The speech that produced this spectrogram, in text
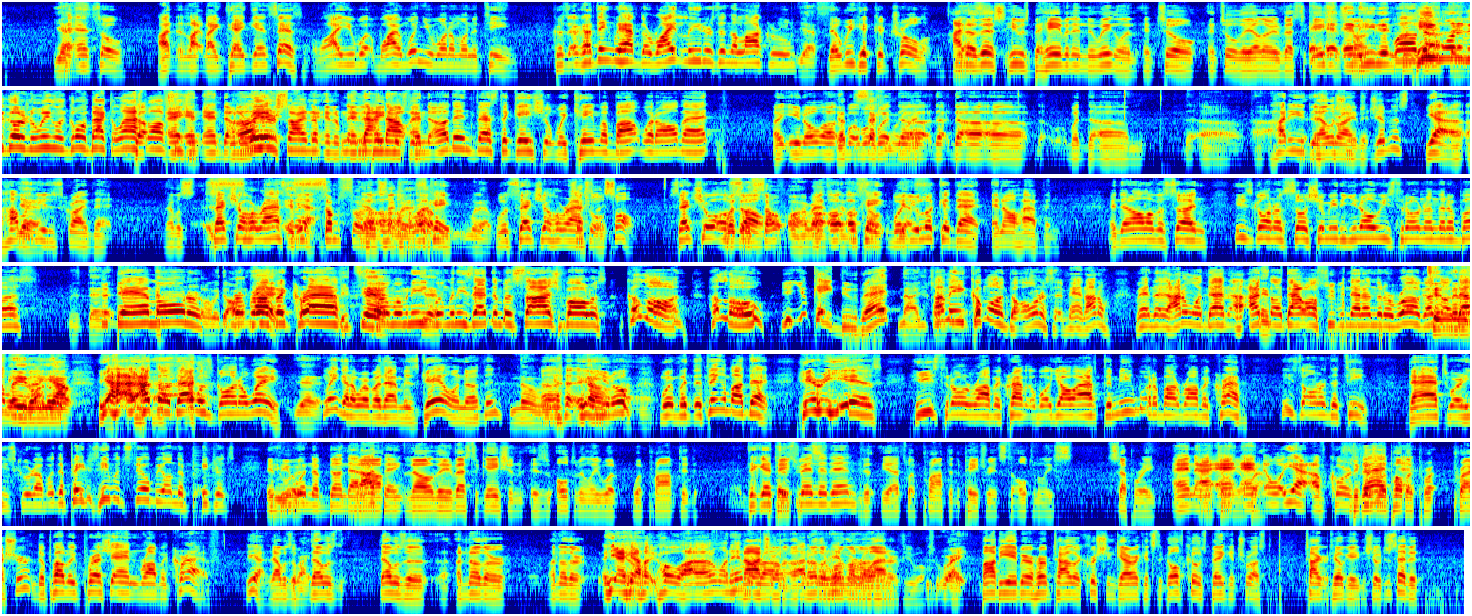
Yes. And, and so, I, like like Ted Ginn says, why you why wouldn't you want him on the team? Because I think we have the right leaders in the locker room Yes. that we could control them. I know this. He was behaving in New England until until the other investigation and, and started. he didn't. Well, He anything. wanted to go to New England going back to last The- offseason and, and the when the other- Raiders signed him and the, n- and the now, Patriots now, and the other investigation what came about with all that, uh, you know, uh, with, with one, the, right? the, the, uh, uh, with the, um, uh, uh, how do you The LSU describe it? gymnast? Yeah, uh, how Yeah. would you describe that? That was Sexual It's harassment. Yeah. some sort Yeah, of uh, sexual- okay. something, Whatever. Well, sexual harassment. sexual assault. Sexual Was it assault. assault or harassment? Oh, oh, It was okay, assault, well, you look at that, and all happened. And then all of a sudden, he's going on social media. You know who he's thrown under the bus? The damn owner, Oh, the- yeah. Robert Kraft. He- yeah, Uh, when, he, yeah. when, when he's at the massage parlors, come on, hello, you, you can't do that. Nah, you I can't do mean, that. come on. The owner said, "Man, I don't, man, I don't want that. I, I thought that I was sweeping that under the rug. I 10 thought minutes that was later, going he away. out. Yeah, I, I thought that was going away. Yeah. we ain't got to worry about that, Miss Gail, or nothing. No, Uh, no, you know. uh-uh. But, but the thing about that, here he is. He's throwing Robert Kraft. Well, y'all after me. What about Robert Kraft? He's the owner of the team. That's where he screwed up with the Patriots. He would still be on the Patriots if he, He would. wouldn't have done that. no, I think No, the investigation is ultimately what, what prompted to get suspended in. The- yeah, that's what prompted the Patriots to ultimately s- separate And uh, from and, and, Brown. oh, yeah, of course, because that, of the public uh, pr- pressure. the public pressure, and Robert Kraft. Yeah, that was a Right. that was that was a another another Yeah, you yeah. Like, oh, I I don't want him notch around. on I don't another want rung on the ladder, if you will. Right. Bobby Hebert, Herb Tyler, Christian Garrick. It's the Gulf Coast Bank and Trust Tiger Tailgating Show. Just had to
